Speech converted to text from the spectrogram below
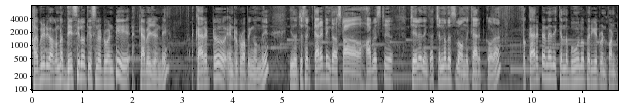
హైబ్రిడ్ కాకుండా దేశీలో తీసినటువంటి క్యాబేజ్ అండి. క్యారెట్ ఎంటర్ క్రాపింగ్ ఉంది. ఇది వచ్చేసరికి క్యారెట్ ఇంకా స్టా హార్వెస్ట్ చేయలేదు ఇంకా. చిన్న దశలో ఉంది క్యారెట్ కూడా. క్యారెట్ అనేది కింద భూమిలో పెరిగేటువంటి పంట.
